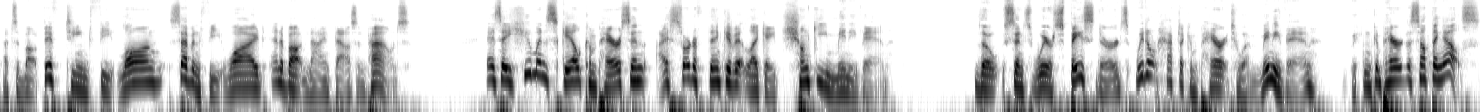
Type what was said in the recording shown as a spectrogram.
that's about 15 feet long, 7 feet wide, and about 9,000 pounds. As a human scale comparison, I sort of think of it like a chunky minivan. Though, since we're space nerds, we don't have to compare it to a minivan. We can compare it to something else.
